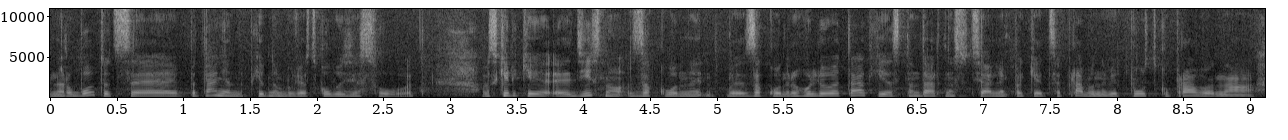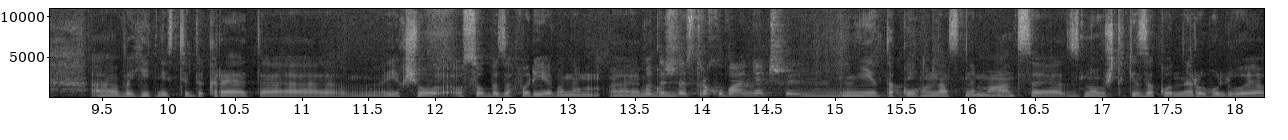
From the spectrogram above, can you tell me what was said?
на роботу, це питання необхідно обов'язково з'ясовувати. Оскільки е, дійсно закон, е, закон регулює так, є стандартний соціальний пакет, це право на відпустку, право на е, вагітність і декрет. Якщо особа захворіє, вона Медичне страхування чи ні, такого в нас нема. Це знову ж таки закон не регулює.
